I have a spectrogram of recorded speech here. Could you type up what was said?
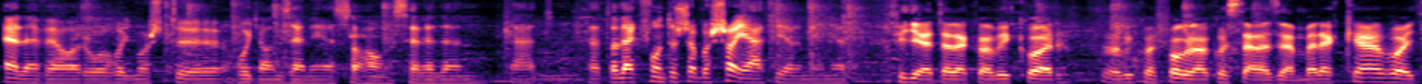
eleve arról, hogy most uh, hogyan zenélsz a hangszereden. Tehát, tehát a legfontosabb a saját élményed. Figyeltelek, amikor, amikor foglalkoztál az emberekkel, hogy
